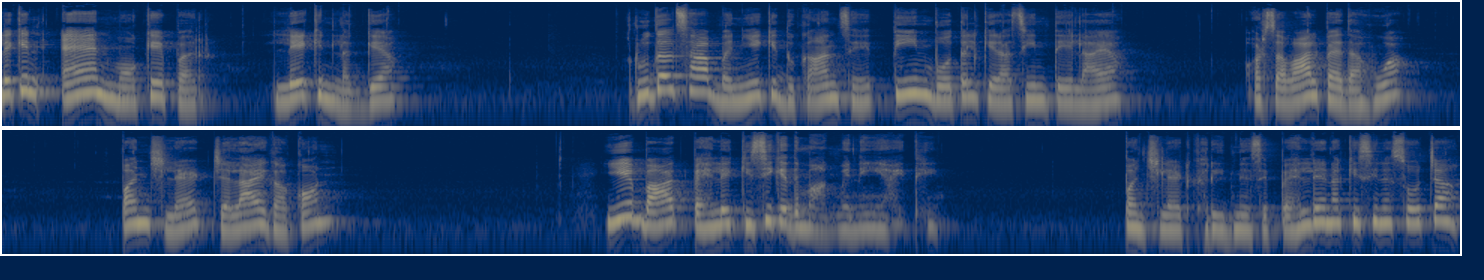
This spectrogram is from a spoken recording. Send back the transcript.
लेकिन एन मौके पर लेकिन लग गया। रुदल साहब बनिए की दुकान से तीन बोतल किरासीन तेल आया और सवाल पैदा हुआ पंचलैट जलाएगा कौन? ये बात पहले किसी के दिमाग में नहीं आई थी। पंचलैट खरीदने से पहले ना किसी ने सोचा,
